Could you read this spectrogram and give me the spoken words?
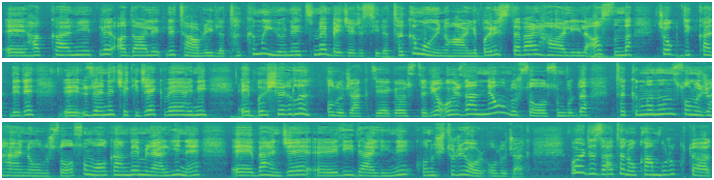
e, hakkaniyetli adaletli tavrıyla takımı yönetme becerisiyle takım oyunu hali barışsever haliyle aslında çok dikkatleri e, üzerine çekecek ve hani e, başarılı olacak diye gösteriyor. O yüzden ne olursa olsun burada takımının sonucu her ne olursa olsun Volkan Demirel yine e, bence e, liderliğini konuşturuyor olacak. Bu arada zaten Okan Buruk da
